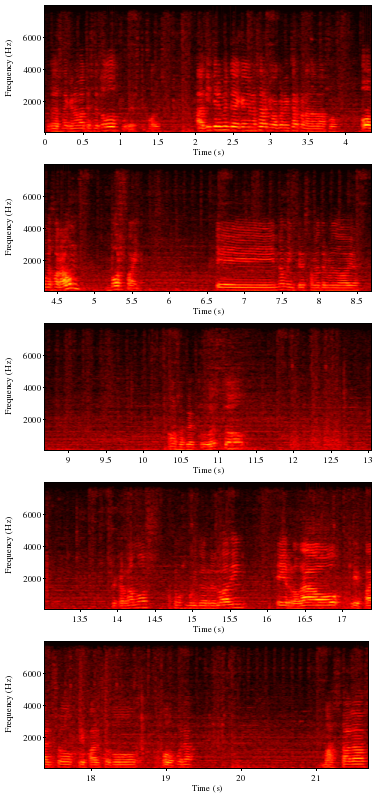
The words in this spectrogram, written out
Entonces, hasta que no mates a todos, pues te jodes. Aquí tiene en mente que hay una sala que va a conectar con la de abajo. O mejor aún, boss fight. Eh, no me interesa meterme todavía. Vamos a hacer todo esto. Recargamos, hacemos un poquito de reloading. He rodado, qué falso, qué falso todo, todo fuera. Más salas.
